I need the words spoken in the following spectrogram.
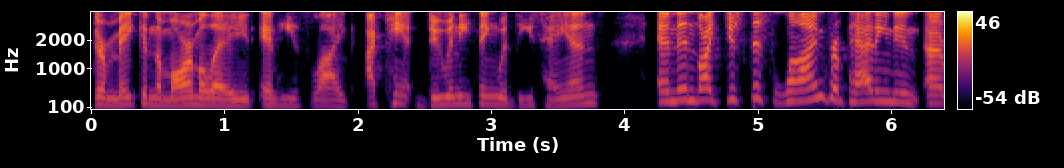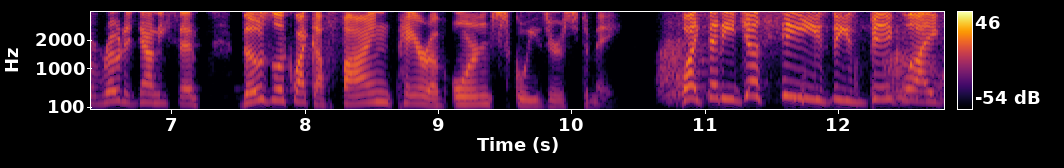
they're making the marmalade and he's like, I can't do anything with these hands. And then, like, just this line from Paddington, I uh, wrote it down. He said, Those look like a fine pair of orange squeezers to me. Like that he just sees these big, like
